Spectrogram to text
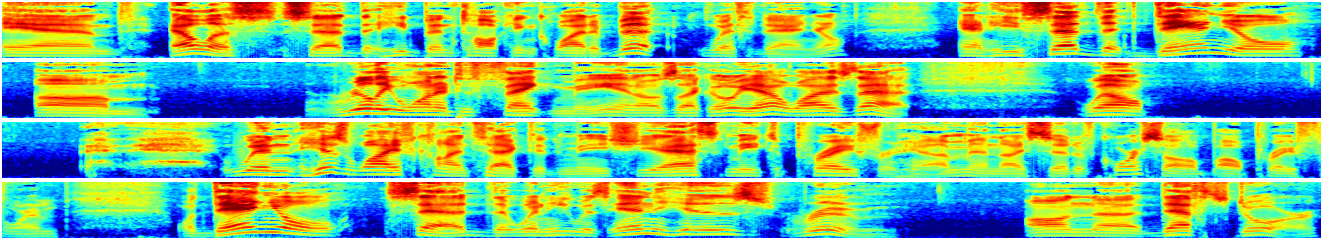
and Ellis said that he'd been talking quite a bit with Daniel, and he said that Daniel um, really wanted to thank me, and I was like, "Oh yeah, why is that?" Well, when his wife contacted me, she asked me to pray for him, and I said, "Of course, I'll I'll pray for him." Well, Daniel said that when he was in his room on uh, death's door,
